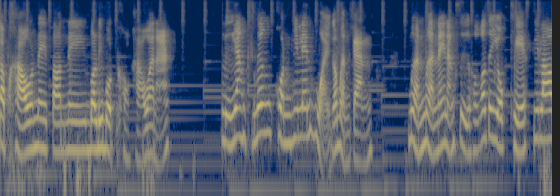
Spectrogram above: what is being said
กับเขาในตอนในบริบทของเขาอะนะ หรืออย่างเรื่องคนที่เล่นหวยก็เหมือนกัน เหมือนเหมือนในหนังสือเขาก็จะยกเคสที่เล่า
